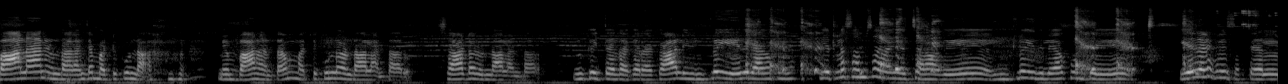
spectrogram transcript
బాణా అని ఉండాలంటే మట్టికుండ. మేము బాణ అంటాం మట్టికుండ ఉండాలంటారు. షాటలు ఉండాలంటారు. ఇంకా ఇట్లా రకరకాలు ఇంట్లో ఏది లేకపోయినా ఎట్లా సంసారం చేస్తావే ఇంట్లో ఇది లేకుంటే ఏదైనా పల్లె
